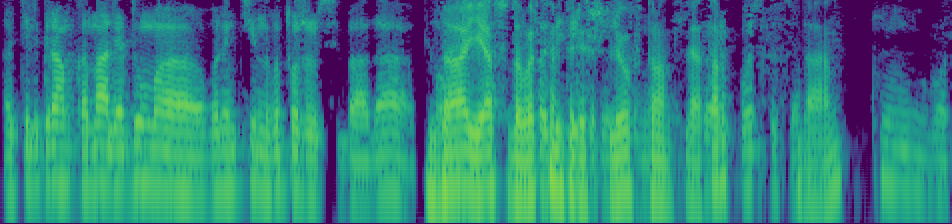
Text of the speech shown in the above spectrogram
э, телеграм-канале. Я думаю, Валентин, вы тоже у себя, да? Да, я с удовольствием перешлю в транслятор. Да. Вот.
